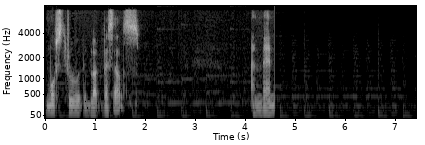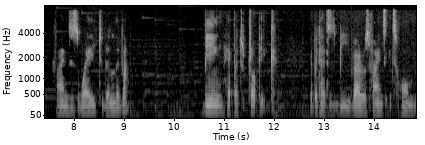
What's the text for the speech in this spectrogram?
Moves through the blood vessels and then finds its way to the liver being hepatotropic, hepatitis B virus finds its home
